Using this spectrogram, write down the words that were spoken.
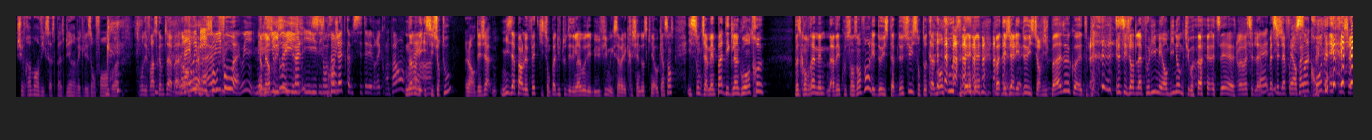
J'ai vraiment envie que ça se passe bien avec les enfants, quoi. Ils se font des phrases comme ça. Bah non. Bah oui, mais ils Ah sont oui, fous. Mais, oui, mais, Non, mais en ils- plus, ils, ils- veulent- ils- ils ils se projettent comme si c'était les vrais grands-parents. Non, non, mais Ouais. c'est surtout. Alors déjà, mis à part le fait qu'ils sont pas du tout des déglingos au début du film et que ça va les crescendo, ce qui n'a aucun sens, ils sont déjà même pas des glingos entre eux. Parce qu'en vrai, même avec ou sans enfants, les deux ils se tapent dessus, ils sont totalement fous. tu sais. enfin, déjà, les deux ils survivent pas à deux, quoi. Tu sais, c'est genre de la folie, mais en binôme, tu vois. Ouais, ouais, c'est de la, Ouais, bah, c'est de la folie en fait- synchrone et crescendo.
